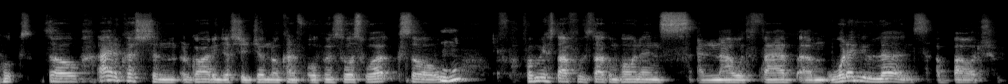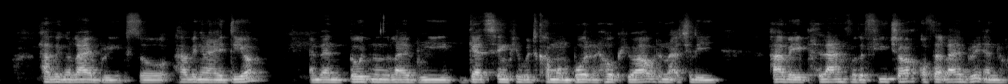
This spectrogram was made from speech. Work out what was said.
hooks. So I had a question regarding just your general kind of open source work. So mm-hmm. from your stuff with Styled Components and now with Fab, um, what have you learned about having a library? So having an idea and then building the library, getting people to come on board and help you out and actually have a plan for the future of that library and,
